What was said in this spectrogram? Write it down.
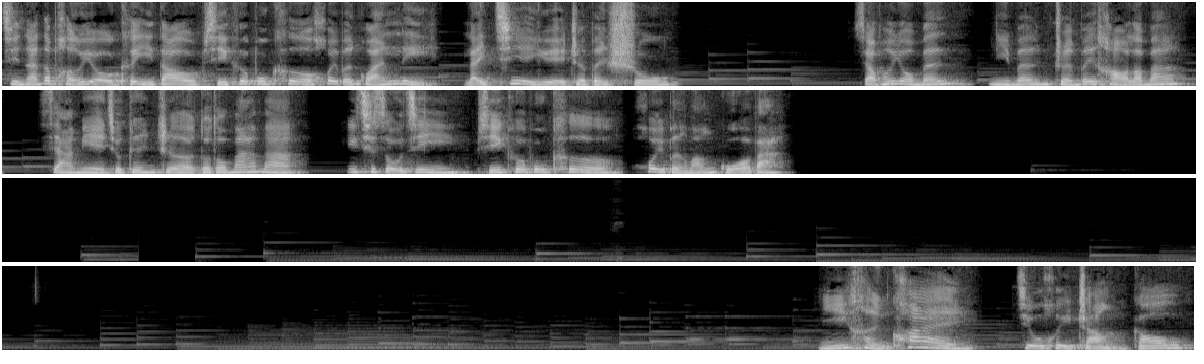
济南的朋友可以到皮克布克绘本馆里来借阅这本书。小朋友们，你们准备好了吗？下面就跟着多多妈妈一起走进皮克布克绘本王国吧。你很快就会长高。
